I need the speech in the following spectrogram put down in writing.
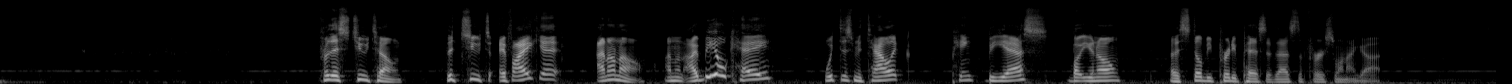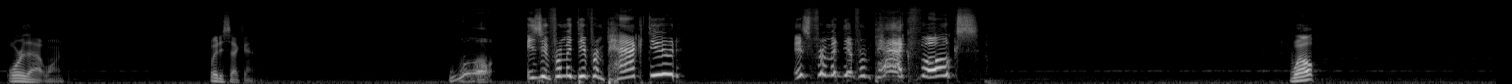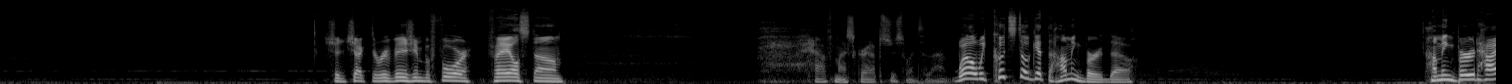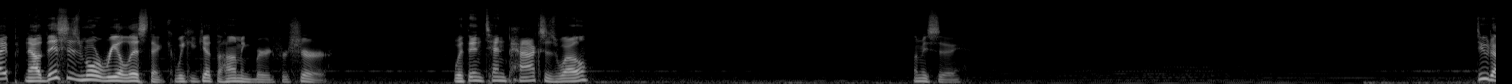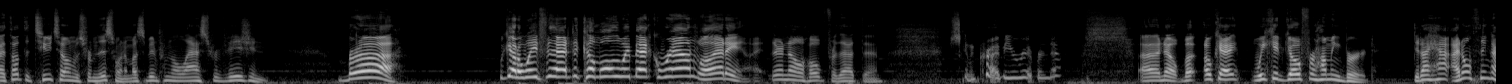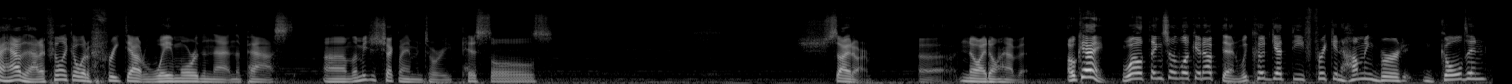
For this two-tone. The two if I get I don't know. I don't I'd be okay with this metallic pink BS, but you know, I'd still be pretty pissed if that's the first one I got. Or that one. Wait a second. Whoa. Is it from a different pack, dude? It's from a different pack, folks. Well, should check the revision before. Failstone half my scraps just went to that. Well, we could still get the hummingbird though. Hummingbird hype. Now this is more realistic. We could get the hummingbird for sure. Within 10 packs as well. Let me see. Dude, I thought the two-tone was from this one. It must have been from the last revision. Bruh! We gotta wait for that to come all the way back around. Well, that ain't. There's no hope for that then. I'm just gonna cry me a river now. Uh, no, but okay, we could go for hummingbird. Did I have? I don't think I have that. I feel like I would have freaked out way more than that in the past. Um, let me just check my inventory. Pistols. Sidearm. Uh, no, I don't have it. Okay, well, things are looking up then. We could get the freaking hummingbird golden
